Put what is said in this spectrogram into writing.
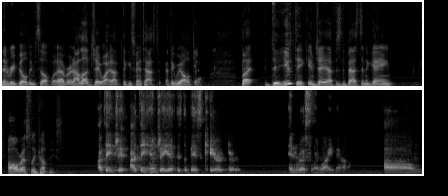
then rebuild himself, whatever. And I love Jay White. I think he's fantastic. I think we all do. Yeah. But do you think MJF is the best in the game? All wrestling companies. I think J- I think MJF is the best character in wrestling right now. Um,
